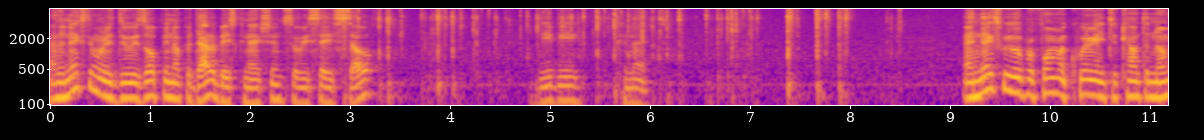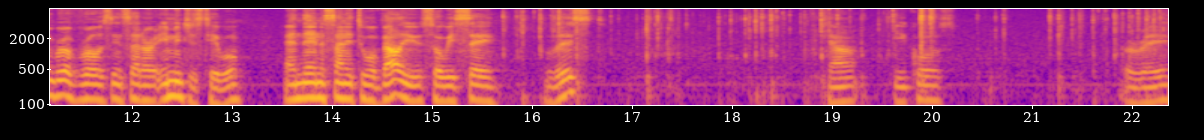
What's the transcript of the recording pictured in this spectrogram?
And the next thing we're going to do is open up a database connection. So we say self db connect. And next we will perform a query to count the number of rows inside our images table and then assign it to a value. So we say list count equals array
